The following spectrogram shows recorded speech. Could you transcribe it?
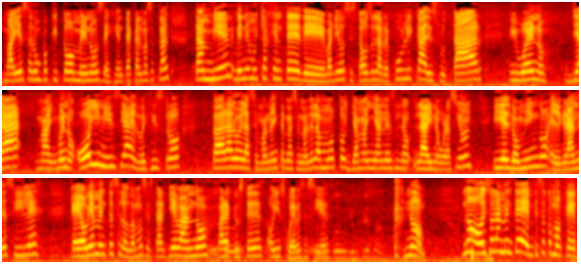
vaya a estar un poquito menos de gente acá en Mazatlán. También viene mucha gente de varios estados de la República a disfrutar y bueno, ya, bueno, hoy inicia el registro para lo de la Semana Internacional de la Moto, ya mañana es la, inauguración y el domingo el gran desfile que obviamente se los vamos a estar llevando para que ustedes, hoy es jueves, así es. No, no, hoy solamente empiezo como que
